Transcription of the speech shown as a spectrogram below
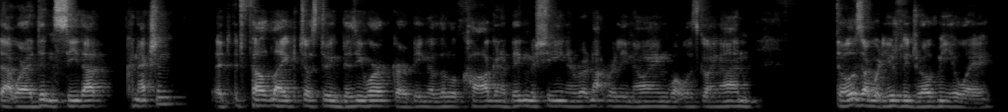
that where I didn't see that connection, it, it felt like just doing busy work or being a little cog in a big machine and not really knowing what was going on. Those are what usually drove me away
